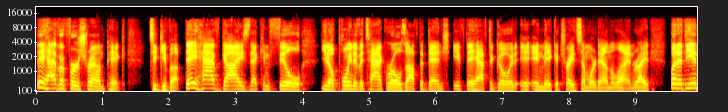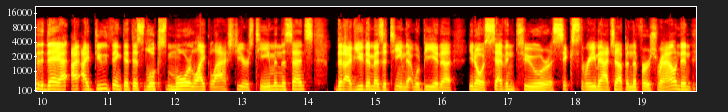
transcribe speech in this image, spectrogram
They have a first round pick to give up. They have guys that can fill, you know, point of attack roles off the bench if they have to go and, and make a trade somewhere down the line, right? But at the end of the day, I, I do think that this looks more like last year's team in the sense that I view them as a team that would be in a, you know, a 7-2 or a 6-3 matchup in the first round. And,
